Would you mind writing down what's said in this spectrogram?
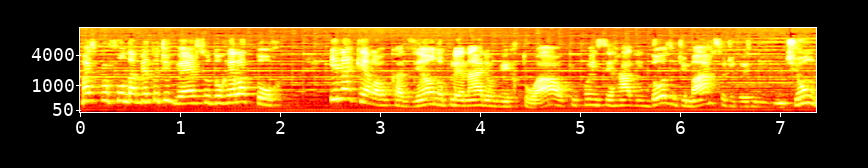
mas por fundamento diverso do relator. E naquela ocasião, no plenário virtual, que foi encerrado em 12 de março de 2021,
